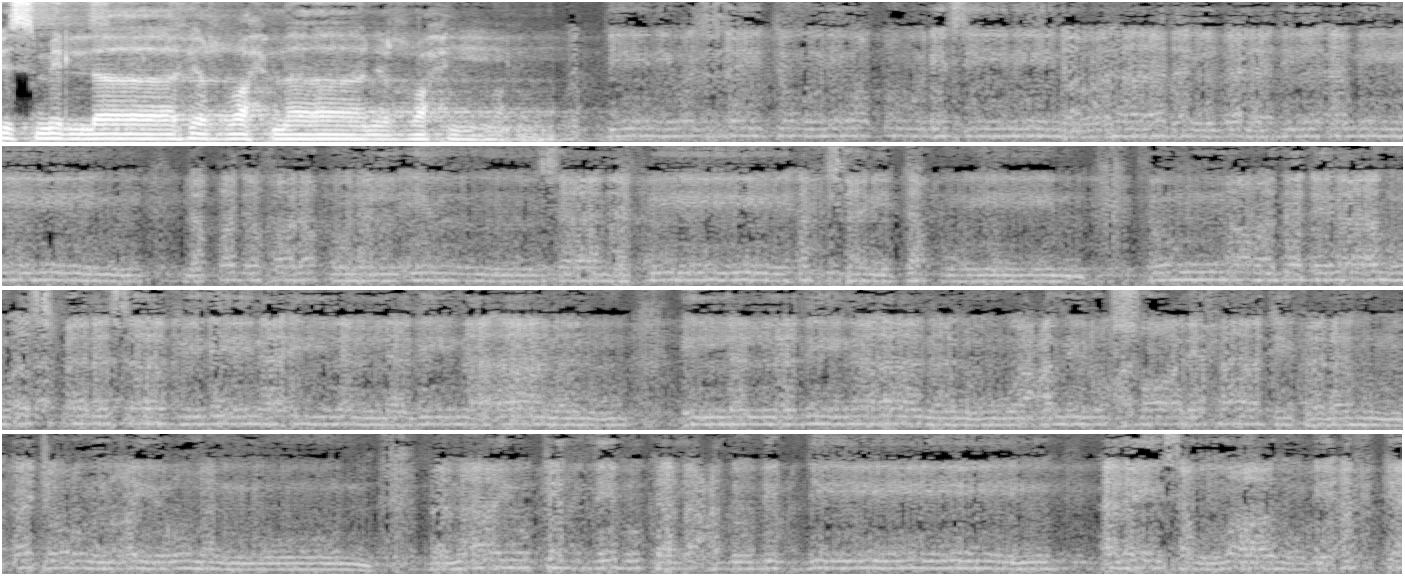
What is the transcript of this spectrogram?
بسم الله الرحمن الرحيم. والتين والزيتون وطور سينين وهذا البلد الأمين لقد خلقنا الإنسان في أحسن تقويم ثم رددناه أسفل سافلين إلا الذين آمنوا إلا الذين آمنوا وعملوا الصالحات فلهم الله بأحكم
